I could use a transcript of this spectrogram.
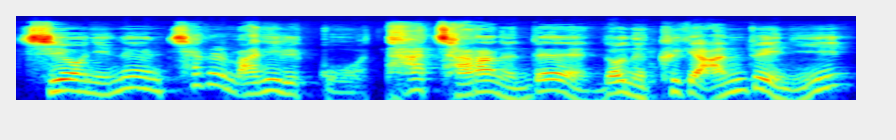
지연이는 책을 많이 읽고 다 잘하는데 너는 그게 안 되니?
